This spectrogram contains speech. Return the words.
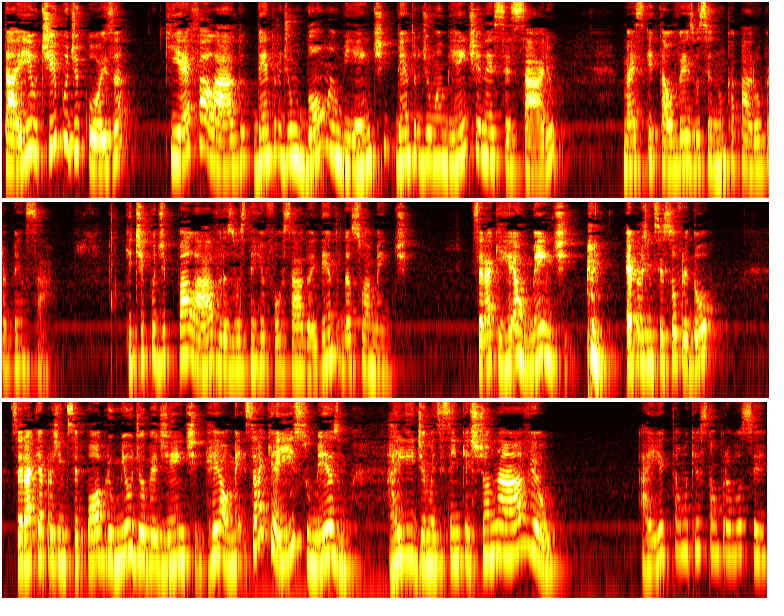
Tá aí o tipo de coisa que é falado dentro de um bom ambiente, dentro de um ambiente necessário, mas que talvez você nunca parou para pensar. Que tipo de palavras você tem reforçado aí dentro da sua mente? Será que realmente é para gente ser sofredor? Será que é pra gente ser pobre, humilde e obediente? Realmente? Será que é isso mesmo? Ai, Lídia, mas isso é inquestionável. Aí é que tá uma questão para você.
